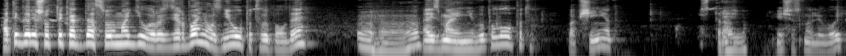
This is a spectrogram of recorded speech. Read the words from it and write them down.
а ты говоришь, вот ты когда свою могилу раздербанил, из нее опыт выпал, да? Угу. А из моей не выпало опыта? Вообще нет. Странно. Я сейчас нулевой.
